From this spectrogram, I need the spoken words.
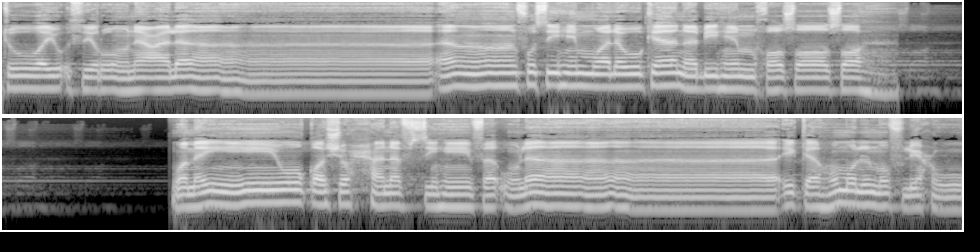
أوتوا ويؤثرون على أنفسهم ولو كان بهم خصاصة. ومن يوق شح نفسه فأولئك هم المفلحون.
